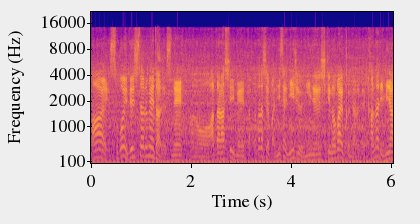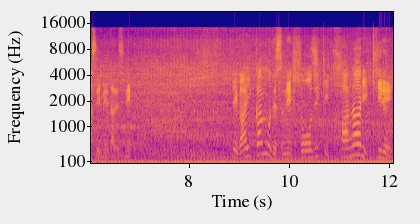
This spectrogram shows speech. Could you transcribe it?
はいすごいデジタルメーターですね。あの新しいメーター新しいやっぱ2022年式のバイクになるのでかなり見やすいメーターですね。で外観もですね正直かなり綺麗。も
